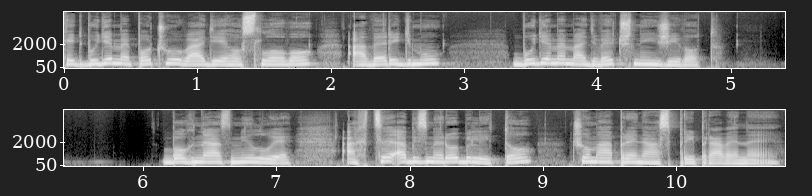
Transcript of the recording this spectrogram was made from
Keď budeme počúvať jeho slovo a veriť mu, budeme mať väčší život. Boh nás miluje a chce, aby sme robili to, čo má pre nás pripravené.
